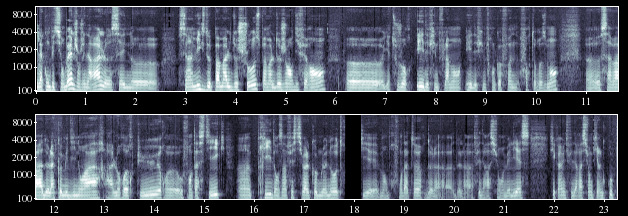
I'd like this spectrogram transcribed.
La compétition belge, en général, c'est une, c'est un mix de pas mal de choses, pas mal de genres différents. Euh, il y a toujours et des films flamands et des films francophones, fort heureusement. Euh, ça va de la comédie noire à l'horreur pure, euh, au fantastique. Un prix dans un festival comme le nôtre, qui est membre fondateur de la, de la fédération Méliès, qui est quand même une fédération qui regroupe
